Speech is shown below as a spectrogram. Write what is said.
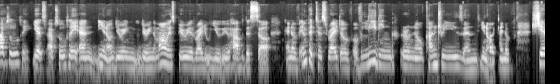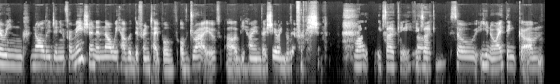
Absolutely, yes, absolutely. And you know, during during the Maoist period, right, you you have this uh, kind of impetus, right, of of leading you know countries and you know right. kind of sharing knowledge and information. And now we have a different type of of drive uh, behind the sharing of information. right. Exactly. Exactly. So, so you know, I think. Um,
